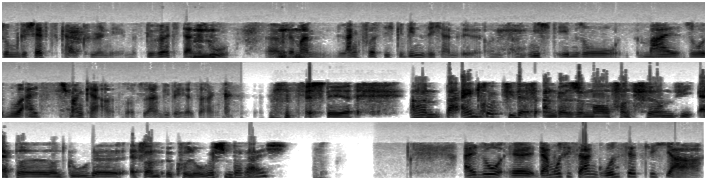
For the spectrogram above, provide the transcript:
zum Geschäftskalkül nehmen. Es gehört dazu, mhm. äh, wenn mhm. man langfristig Gewinn sichern will und, und nicht eben so mal so nur als Schmankerl sozusagen, wie wir hier sagen. Verstehe. Ähm, beeindruckt Sie das Engagement von Firmen wie Apple und Google etwa im ökologischen Bereich? Also äh, da muss ich sagen, grundsätzlich ja.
